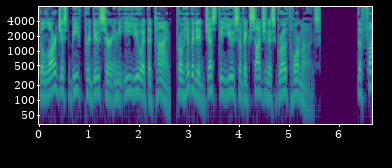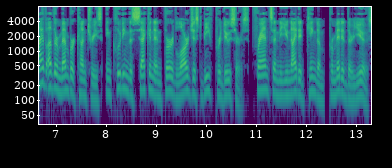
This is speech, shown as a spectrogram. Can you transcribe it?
the largest beef producer in the EU at the time, prohibited just the use of exogenous growth hormones. The five other member countries, including the second and third largest beef producers, France and the United Kingdom, permitted their use.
